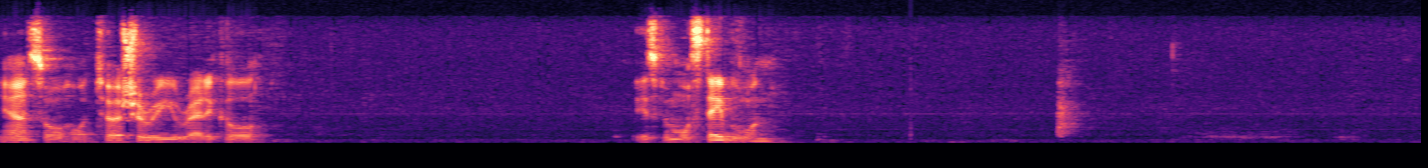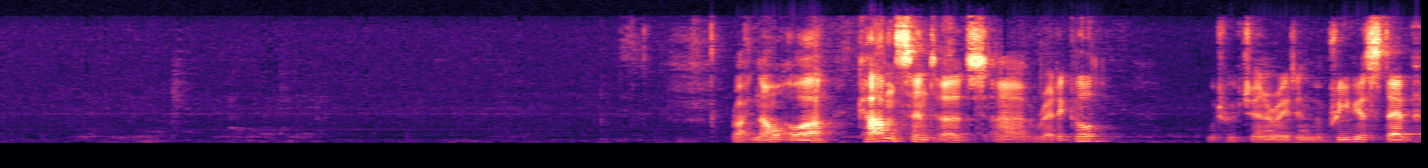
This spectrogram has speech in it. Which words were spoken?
Yeah so our tertiary radical is the more stable one. Right, now our carbon-centered uh, radical, which we've generated in the previous step,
